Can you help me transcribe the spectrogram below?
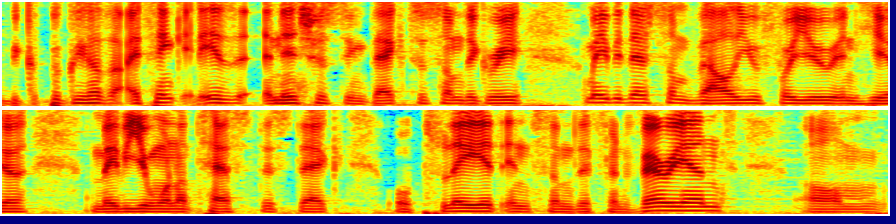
because I think it is an interesting deck to some degree. Maybe there's some value for you in here. Maybe you want to test this deck or play it in some different variant um,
